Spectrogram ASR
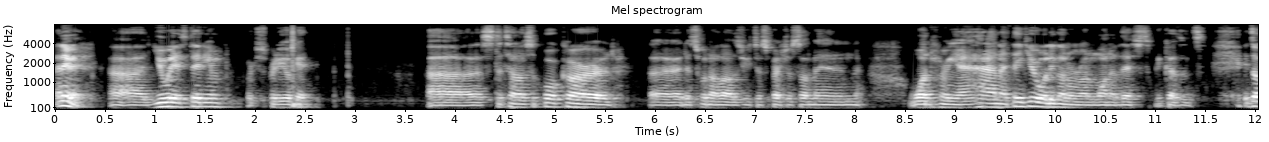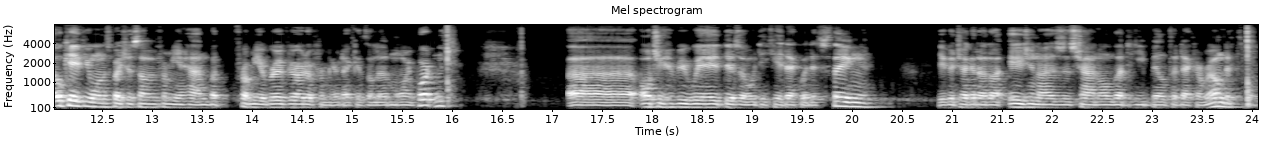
Anyway, uh, UA Stadium, which is pretty okay. Uh, Statella support card. Uh, this one allows you to special summon one from your hand. I think you're only going to run one of this because it's it's okay if you want to special summon from your hand, but from your graveyard or from your deck is a little more important. Uh, Ultra Heavyweight, there's a OTK deck with this thing. You can check it out on Asian channel that he built a deck around it.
